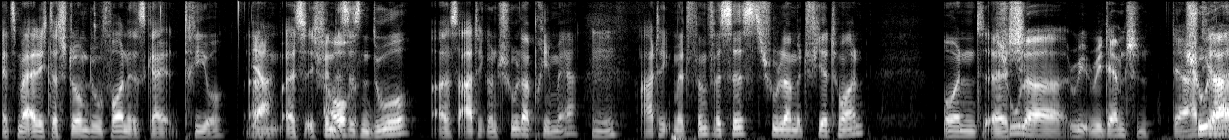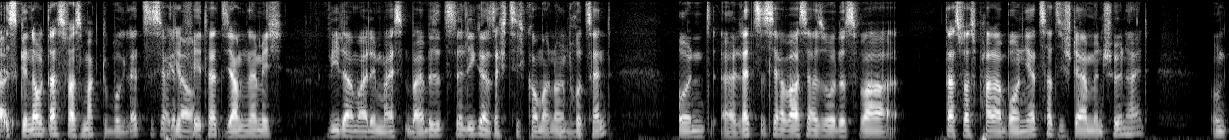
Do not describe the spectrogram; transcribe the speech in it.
jetzt mal ehrlich, das Sturmduo vorne ist geil, Trio. Ja, ähm, also ich finde, es ist ein Duo aus Artig und Schuler primär. Mhm. Artig mit fünf Assists, Schuler mit vier Toren. Und äh, Schuler Re Redemption. Der Schuler ja ist genau das, was Magdeburg letztes Jahr genau. gefehlt hat. Sie haben nämlich wieder mal den meisten Ballbesitz der Liga, 60,9 Prozent. Mhm. Und äh, letztes Jahr war es ja so, das war das, was Paderborn jetzt hat. Sie sterben in Schönheit. Und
